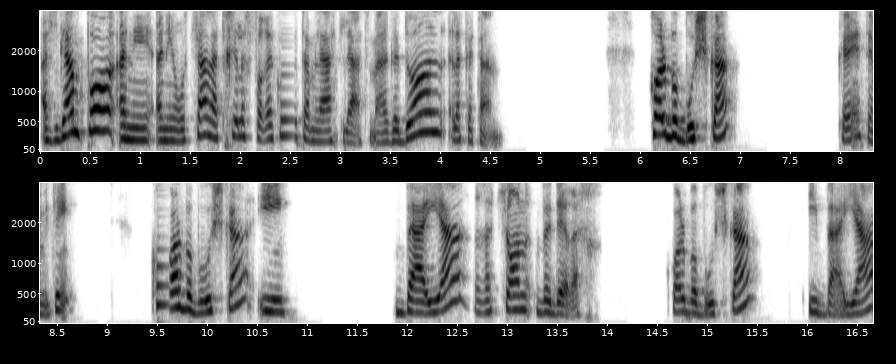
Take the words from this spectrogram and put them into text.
אז גם פה אני, אני רוצה להתחיל לפרק אותם לאט לאט, מהגדול לקטן. כל בבושקה, אוקיי? אתם איתי? כל בבושקה היא בעיה, רצון ודרך. כל בבושקה היא בעיה,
